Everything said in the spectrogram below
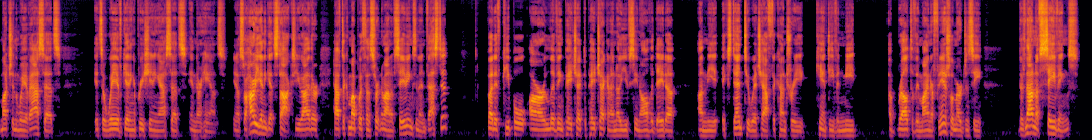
much in the way of assets it's a way of getting appreciating assets in their hands. You know, so how are you going to get stocks? You either have to come up with a certain amount of savings and invest it, but if people are living paycheck to paycheck, and I know you've seen all the data on the extent to which half the country can't even meet a relatively minor financial emergency, there's not enough savings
